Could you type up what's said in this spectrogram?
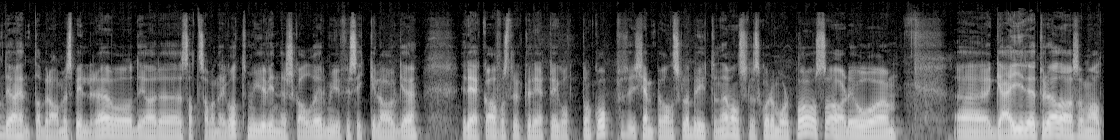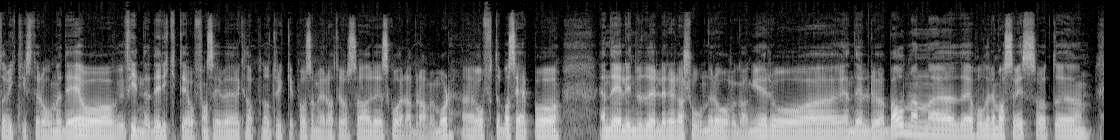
De har henta bra med spillere, og de har eh, satt sammen det godt. Mye vinnerskaller, mye fysikk i laget. Reka har fått strukturert det godt nok opp. Kjempevanskelig å bryte ned, vanskelig å skåre mål på. Og så har det jo eh, Eh, Geir, tror jeg, da, som har hatt den viktigste rollen i det, å finne de riktige offensive knappene å trykke på, som gjør at de også har skåra bra med mål. Uh, ofte basert på en del individuelle relasjoner og overganger og eh, en del dødball, men uh, det holder i massevis. Og et eh,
